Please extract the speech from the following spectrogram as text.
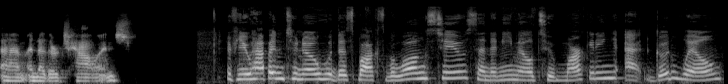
um, another challenge. If you happen to know who this box belongs to, send an email to marketing at goodwill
